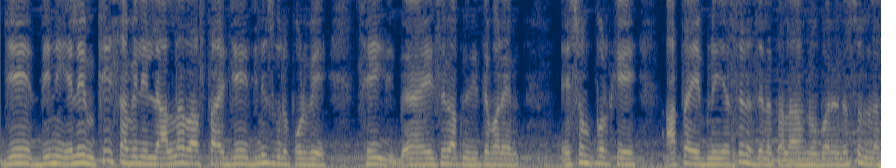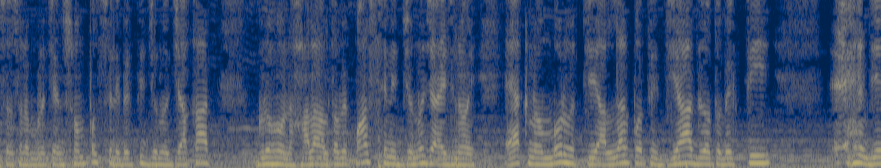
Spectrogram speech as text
যে দিনই এলেম, ফি সাবিল্লাহ আল্লাহর রাস্তায় যে জিনিসগুলো পড়বে সেই হিসেবে আপনি দিতে পারেন। এ সম্পর্কে আতা ইবনে ইয়াসির আনহু বলেন, রাসূলুল্লাহ সাল্লাল্লাহু বলেছেন, সম্পদশালী ব্যক্তির জন্য জাকাত গ্রহণ হালাল, তবে পাঁচ শ্রেণির জন্য জায়েজ নয়। এক নম্বর হচ্ছে আল্লাহর পথে জিহাদরত ব্যক্তি যে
